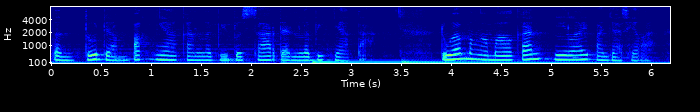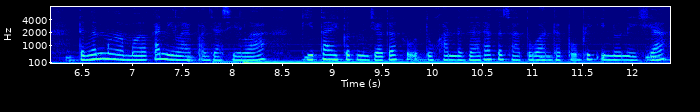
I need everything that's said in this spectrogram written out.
tentu dampaknya akan lebih besar dan lebih nyata. Dua, mengamalkan nilai Pancasila. Dengan mengamalkan nilai Pancasila, kita ikut menjaga keutuhan negara kesatuan Republik Indonesia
